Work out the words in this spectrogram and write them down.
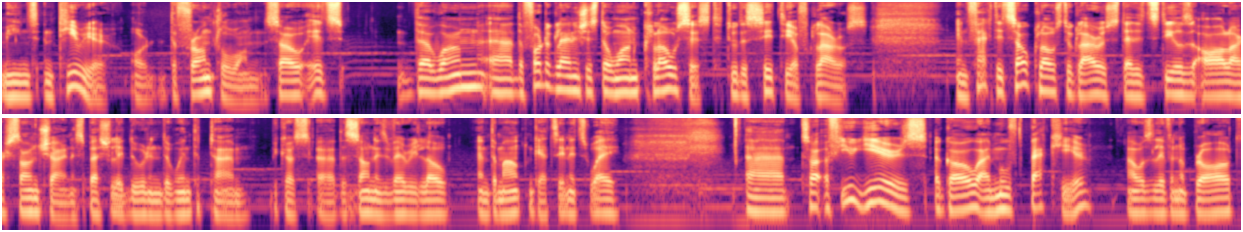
means interior or the frontal one. So it's the one, uh, the Vorderglärnisch is the one closest to the city of Glarus. In fact, it's so close to Glarus that it steals all our sunshine, especially during the winter time, because uh, the sun is very low and the mountain gets in its way. Uh, so a few years ago, I moved back here. I was living abroad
